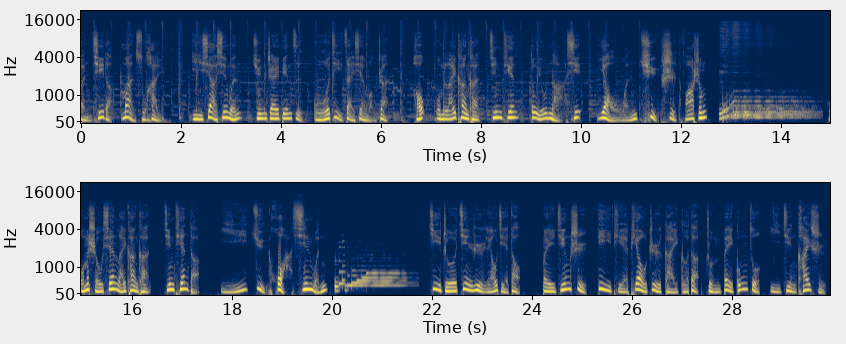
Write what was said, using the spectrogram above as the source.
本期的慢速汉语。以下新闻均摘编自国际在线网站。好，我们来看看今天都有哪些要闻趣事的发生。我们首先来看看今天的一句话新闻。记者近日了解到，北京市。地铁票制改革的准备工作已经开始，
